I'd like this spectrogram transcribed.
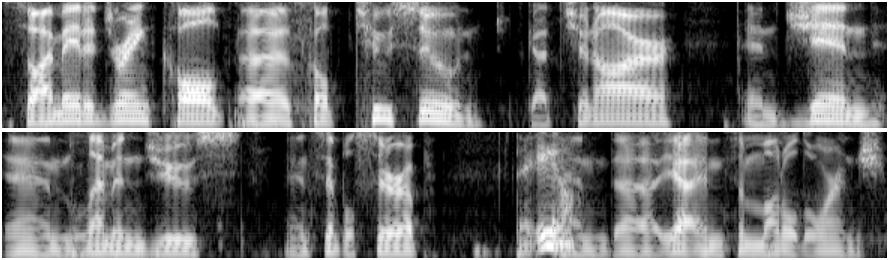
So I made a drink called uh, it's called Too Soon. It's got Cynar and gin and lemon juice and simple syrup Damn. and uh, yeah, and some muddled orange.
